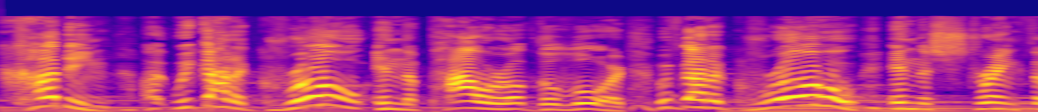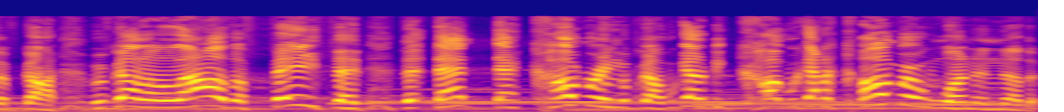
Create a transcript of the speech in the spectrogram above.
cutting. Uh, we got to grow in the power of the Lord. We've got to grow in the strength of God. We've got to allow the faith that that that, that covering of God. We got to be co- we got to cover one another.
